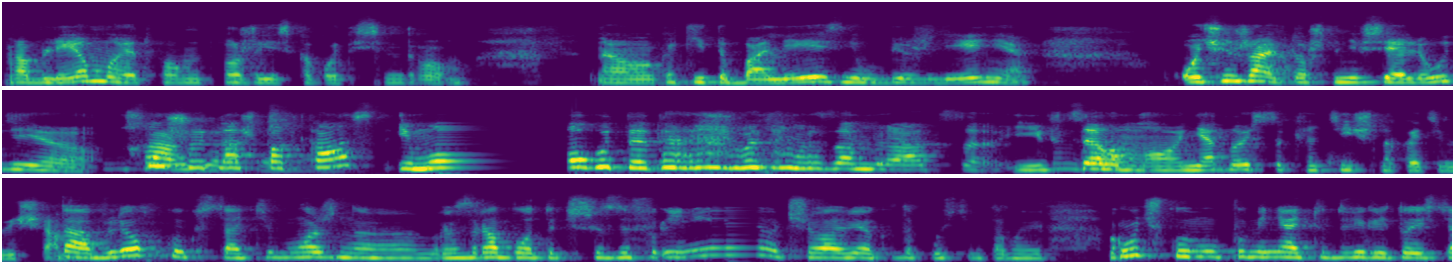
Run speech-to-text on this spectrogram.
проблемы, это, по-моему, тоже есть какой-то синдром, э, какие-то болезни, убеждения. Очень жаль то, что не все люди слушают наш подкаст и могут могут это, в этом разобраться и в да. целом э, не относятся критично к этим вещам. Да, в легкую, кстати, можно разработать шизофрению человека, допустим, там и ручку ему поменять у двери, то есть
